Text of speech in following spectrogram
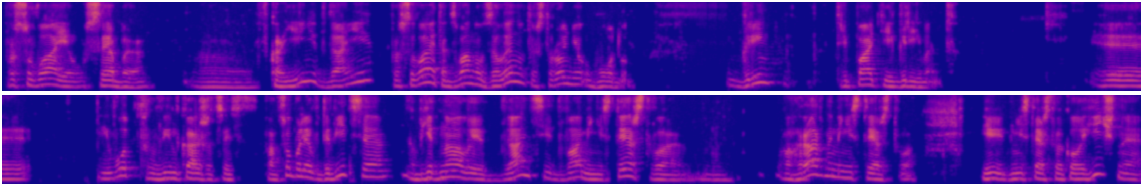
просуває у себе е, в країні, в Данії, просуває так звану зелену тристоронню угоду. Green Agreement. Е, і от він каже, цей пан Соболєв, дивіться, об'єднали данці два міністерства, аграрне міністерство і Міністерство екологічне,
